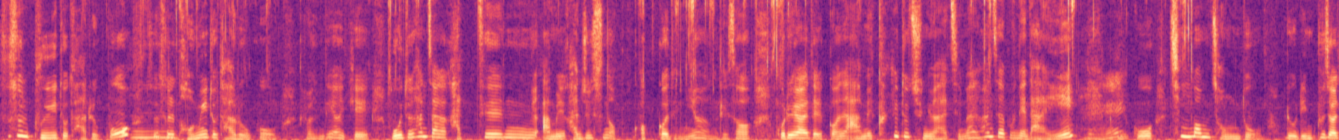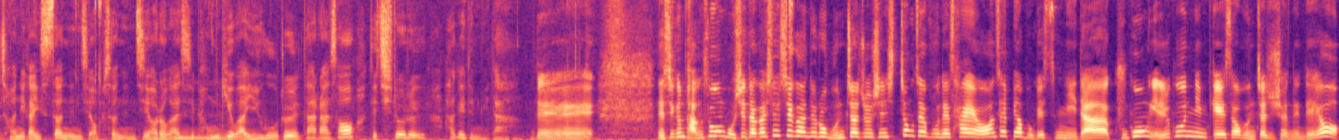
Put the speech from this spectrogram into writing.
술 부위도 다르고, 음. 수술 범위도 다르고, 그런데요, 이게 모든 환자가 같은 암을 가질 수는 없, 거든요 그래서 고려해야 될 거는 암의 크기도 중요하지만 환자분의 나이, 네. 그리고 침범 정도, 그리고 림프절 전이가 있었는지 없었는지 여러 가지 음. 병기와 예후를 따라서 이제 치료를 하게 됩니다. 네. 네, 지금 방송 보시다가 실시간으로 문자 주신 시청자분의 사연 살펴보겠습니다. 9019님께서 문자 주셨는데요.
